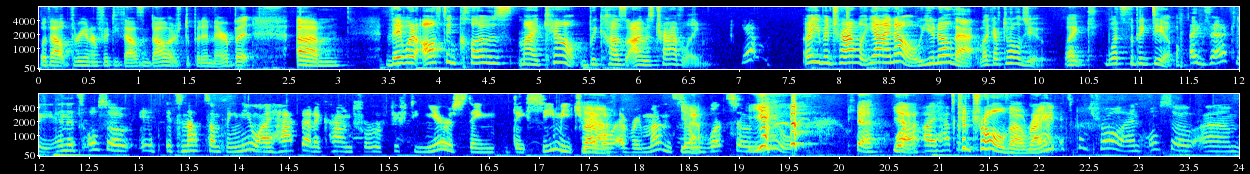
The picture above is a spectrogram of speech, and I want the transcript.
without three hundred fifty thousand dollars to put in there. But um, they would often close my account because I was traveling. Oh, you've been traveling. Yeah, I know. You know that. Like I've told you. Like, what's the big deal? Exactly, and it's also it, it's not something new. I had that account for 15 years. They they see me travel yeah. every month. So yeah. what's so yeah. new? yeah, well, yeah. I have control though, right? it's control, and also um,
